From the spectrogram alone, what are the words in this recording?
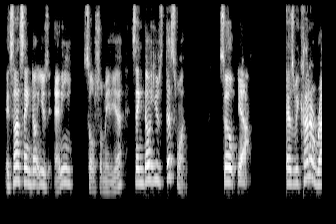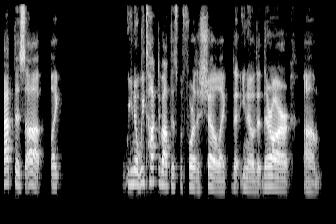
it's not saying don't use any social media, it's saying don't use this one. So, yeah. as we kind of wrap this up, like you know, we talked about this before the show, like that, you know, that there are um,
